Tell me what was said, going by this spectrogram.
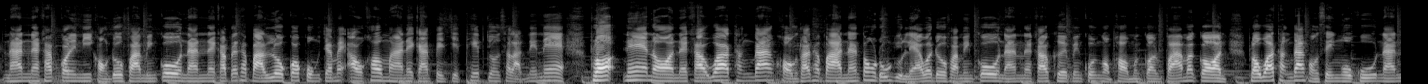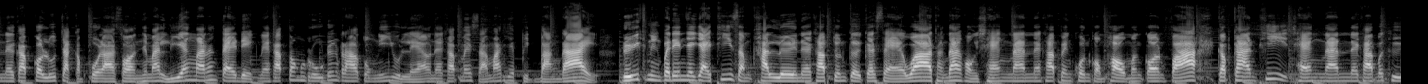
บนั้นนะครับกรณีของโดฟามิงโกนั้นนะครับรัฐบาลโลกก็คงจะไม่เอาเข้ามาในการเป็นเจ็ดเทพโจรสลัดแน่ๆเพราะแน่นอนนะครับว่าทางด้านของรัฐบาลนั้นต้องรู้อยู่แล้วว่าโดฟาเมนโกนั้นนะครับเคยเป็นคนของเผ่ามังกรฟ้ามาก่อน เพราะว่าทางด้านของเซงโงคุนั้นนะครับก็รู้จักกับโคราซอนใช่ไหมเลี้ยงมาตั้งแต่เด็กนะครับต้องรู้เรื่องราวตรงนี้อยู่แล้วนะครับไม่สามารถที่จะปิดบังได้ หรืออีกหนึ่งประเด็นใหญ่ ๆ ที่สำคัญเลยนะครับจนเกิดกระแสว่าทางด้านของแชงนั้นนะครับเป็นคนของเผ่ามังกรฟ้า กับการที่แชงนั้นนะครับก็คือ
